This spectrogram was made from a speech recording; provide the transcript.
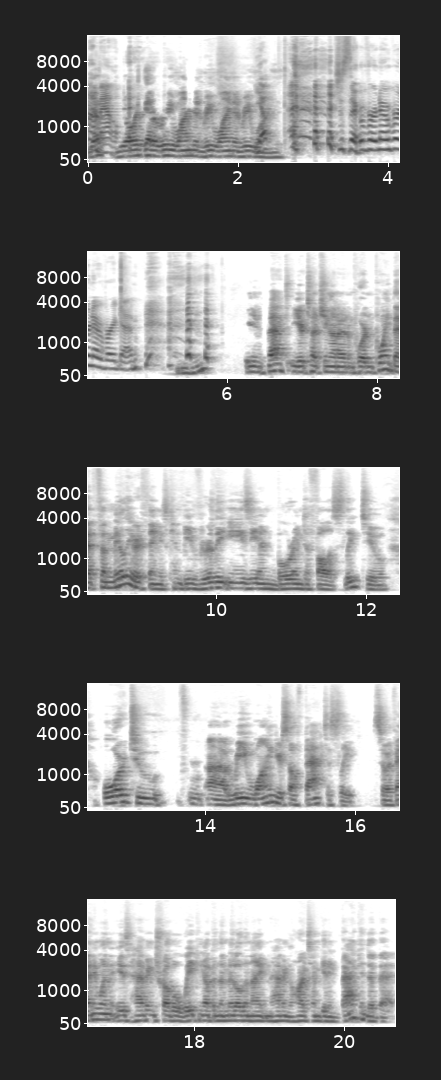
I'm yep. out. You always got to rewind and rewind and rewind. Yep. just over and over and over again. mm-hmm. In fact, you're touching on an important point that familiar things can be really easy and boring to fall asleep to or to uh, rewind yourself back to sleep. So, if anyone is having trouble waking up in the middle of the night and having a hard time getting back into bed,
